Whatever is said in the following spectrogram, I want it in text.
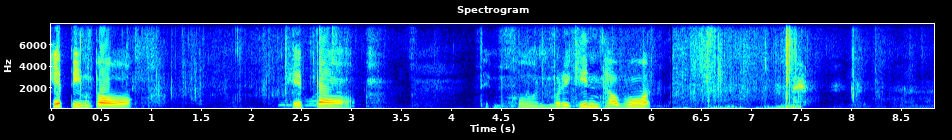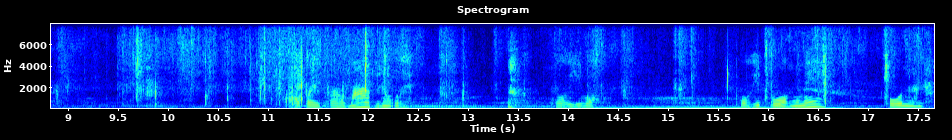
เฮ็ดตีนปอกเฮ็ดปอกเต็มโคนบริกินเท่าโพดเอาไปเฝ้ามาพี่น้องเอ้ยพ่ออยู่บอกพ่อเฮ็ดปวกนี่แม่โคนนั่นน่ะ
